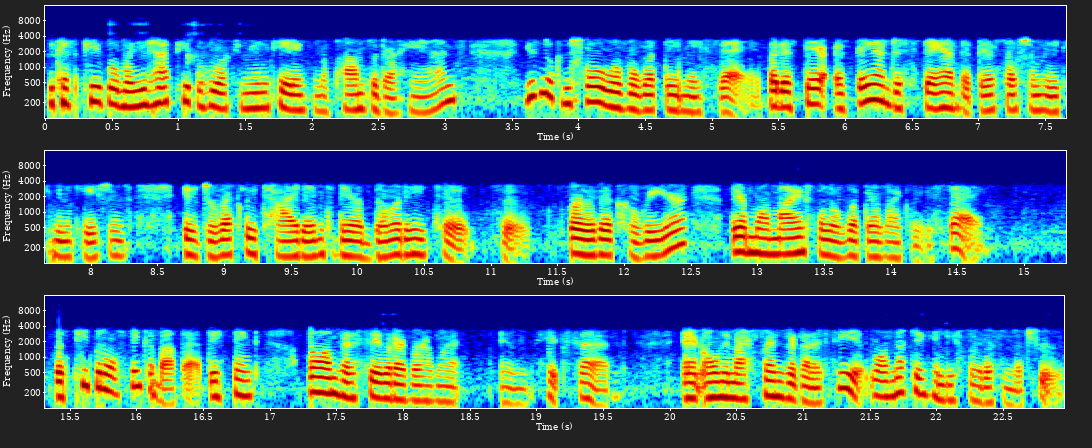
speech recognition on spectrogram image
Because people, when you have people who are communicating from the palms of their hands, you have no control over what they may say. But if they if they understand that their social media communications is directly tied into their ability to, to further their career, they're more mindful of what they're likely to say. But people don't think about that. They think, oh, I'm going to say whatever I want and hit send, and only my friends are going to see it. Well, nothing can be further from the truth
